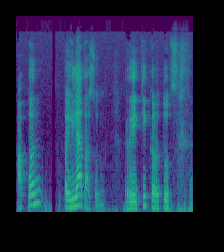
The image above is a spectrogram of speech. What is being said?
आपण पहिल्यापासून रेकी करतोच.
